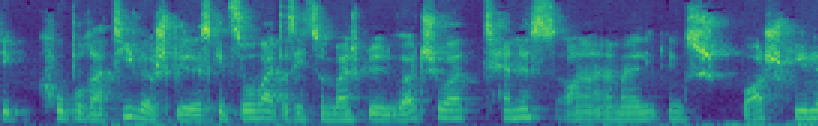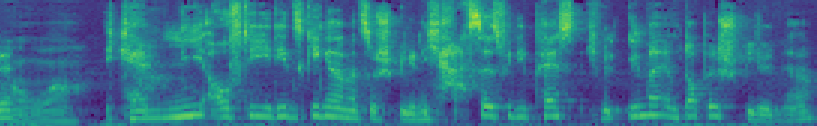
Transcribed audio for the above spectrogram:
die kooperativer Spieler. Es geht so weit, dass ich zum Beispiel Virtua Tennis, auch einer meiner Lieblingssportspiele, oh, wow. ich käme nie auf die Idee, das gegeneinander zu spielen. Ich hasse es wie die Pest. Ich will immer im Doppel spielen, ja.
